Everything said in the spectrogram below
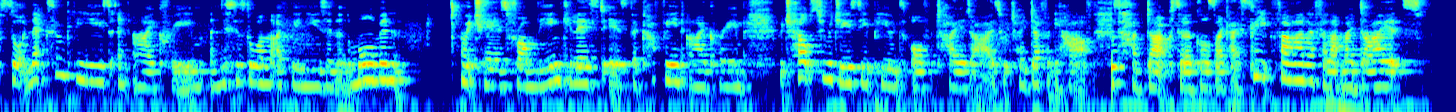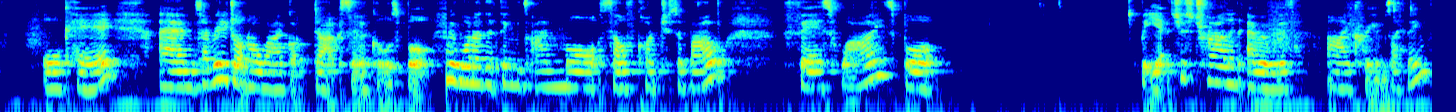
So next I'm to use an eye cream and this is the one that I've been using at the moment which is from the Inkey List, is the Caffeine Eye Cream, which helps to reduce the appearance of tired eyes, which I definitely have. I have dark circles, like I sleep fine, I feel like my diet's okay. Um, so I really don't know why I've got dark circles, but one of the things I'm more self-conscious about face-wise, but but yeah, it's just trial and error with eye creams, I think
